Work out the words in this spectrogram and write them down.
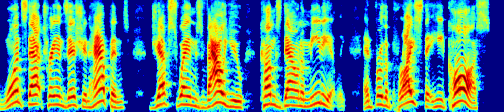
Once that transition happens, Geoff Swaim's value comes down immediately. And for the price that he costs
